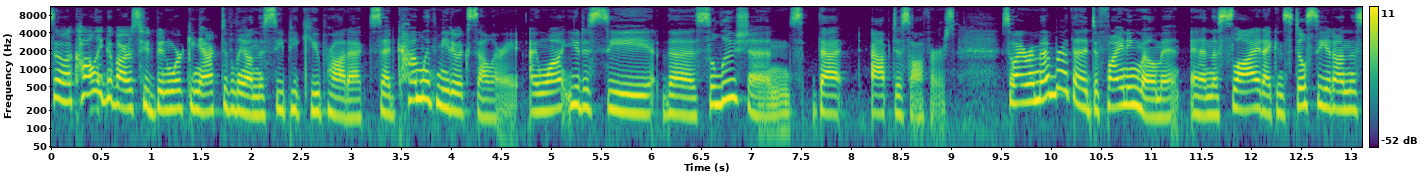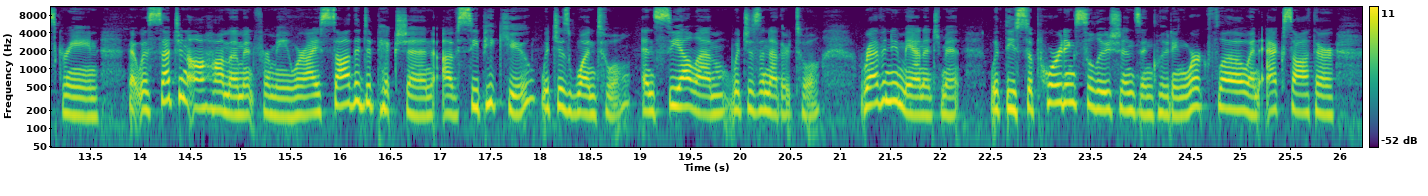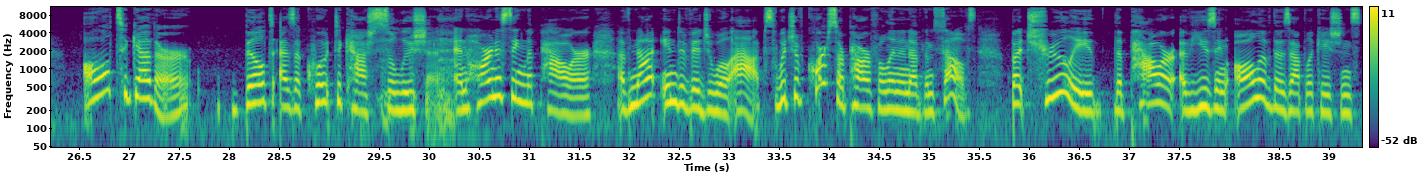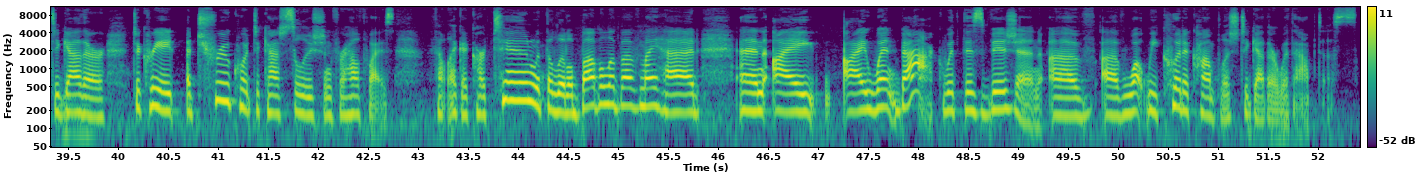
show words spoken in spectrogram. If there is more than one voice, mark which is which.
Speaker 1: So, a colleague of ours who'd been working actively on the CPQ product said, Come with me to Accelerate. I want you to see the solutions that Apttus offers. So I remember the defining moment and the slide, I can still see it on the screen, that was such an aha moment for me where I saw the depiction of CPQ, which is one tool, and CLM, which is another tool, revenue management with these supporting solutions, including workflow and XAuthor, all together built as a quote to cash solution and harnessing the power of not individual apps, which of course are powerful in and of themselves, but truly the power of using all of those applications together to create a true quote to cash solution for HealthWise. Felt like a cartoon with the little bubble above my head, and I, I went back with this vision of, of what we could accomplish together with Apttus.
